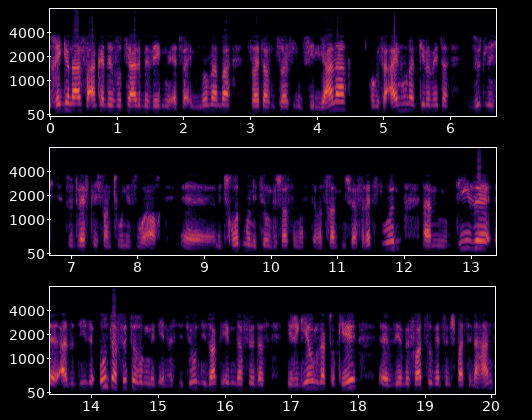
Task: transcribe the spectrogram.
regional verankerte soziale Bewegungen, etwa im November 2012 in Filiana, ungefähr 100 Kilometer südlich, südwestlich von Tunis, wo auch äh, mit Schrotmunition geschossene Demonstranten schwer verletzt wurden. Ähm, diese, äh, also diese Unterfütterung mit Investitionen, die sorgt eben dafür, dass die Regierung sagt, okay, äh, wir bevorzugen jetzt den Spatz in der Hand.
